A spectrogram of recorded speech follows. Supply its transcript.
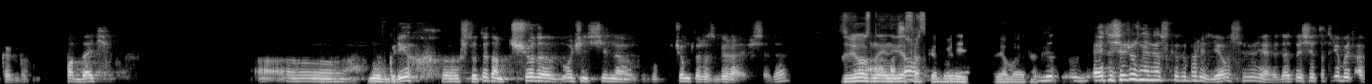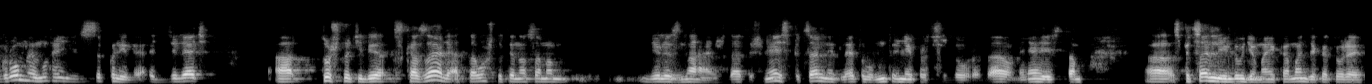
как бы подать ну, в грех, что ты там что-то очень сильно в чем-то разбираешься, да? Звездная а, инвесторская самом... болезнь. Это. это серьезная инвесторская болезнь, я вас уверяю. Да? То есть это требует огромной внутренней дисциплины, отделять а, то, что тебе сказали, от того, что ты на самом деле знаешь. Да? То есть у меня есть специальные для этого внутренние процедуры. Да? У меня есть там а, специальные люди в моей команде, которые,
